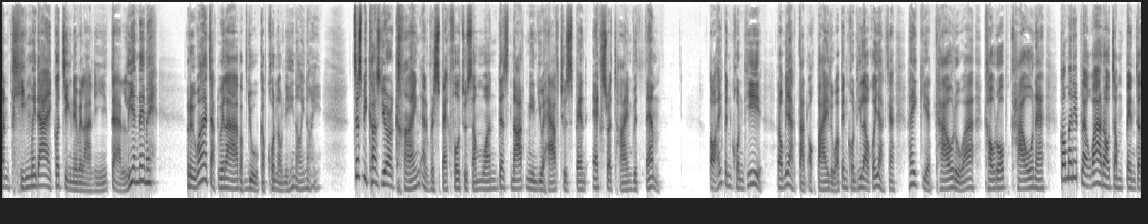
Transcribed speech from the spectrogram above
มันทิ้งไม่ได้ก็จริงในเวลานี้ แต่เลี่ยงได้ไหมหรือว่าจัดเวลาแบบอยู่กับคนเหล่านี้ให้น้อยหน่อย Just because you are kind and respectful to someone does not mean you have to spend extra time with them ต่อให้เป็นคนที่เราไม่อยากตัดออกไปหรือว่าเป็นคนที่เราก็อยากจะให้เกียรติเขาหรือว่าเคารพเขานะ ก็ไม่ได้แปลว่าเราจำเป็นจะ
